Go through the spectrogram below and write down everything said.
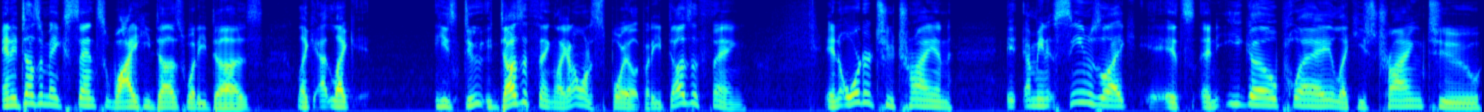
and it doesn't make sense why he does what he does. Like, uh, like he's do he does a thing. Like I don't want to spoil it, but he does a thing in order to try and. It, I mean, it seems like it's an ego play. Like he's trying to,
